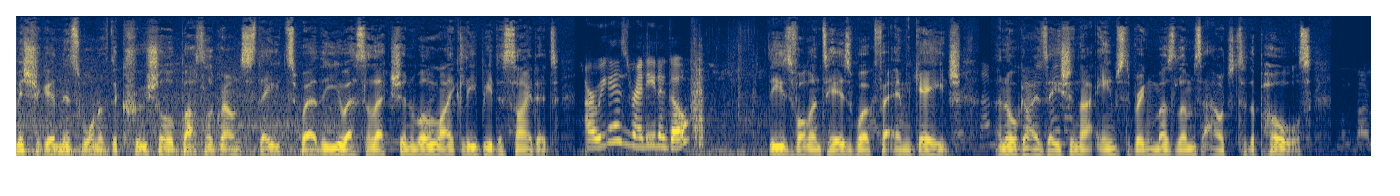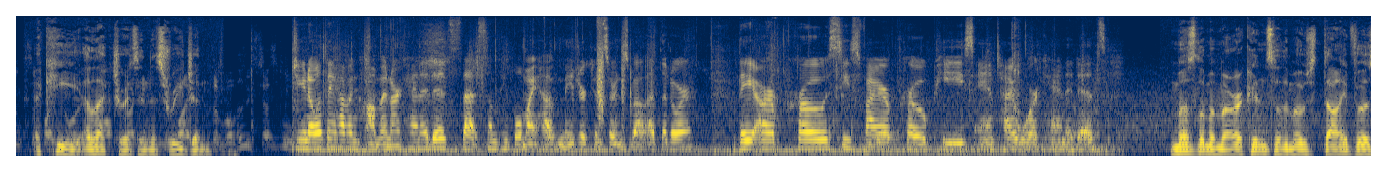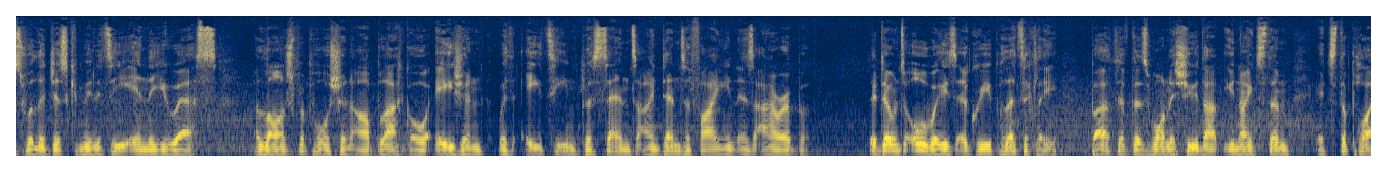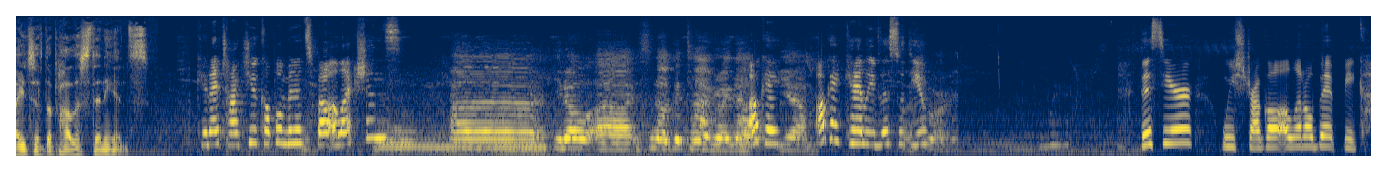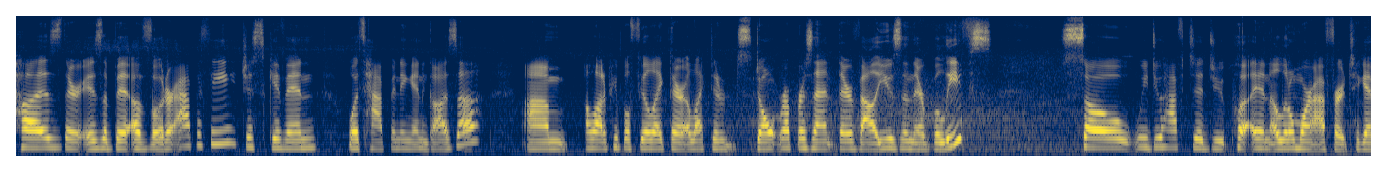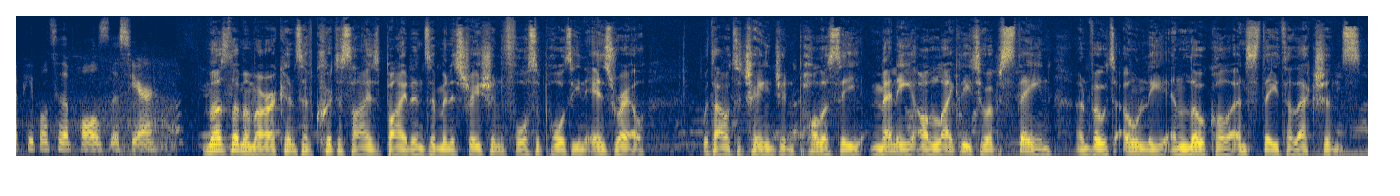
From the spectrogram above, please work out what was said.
Michigan is one of the crucial battleground states where the US election will likely be decided. Are we guys ready to go? These volunteers work for Emgage, an organization that aims to bring Muslims out to the polls, a key electorate in this region. Do you know what they have in common, our candidates, that some people might have major concerns about at the door? They are pro ceasefire, pro peace, anti war candidates. Muslim Americans are the most diverse religious community in the US. A large proportion are black or Asian, with 18% identifying as Arab. They don't always agree politically, but if there's one issue that unites them, it's the plight of the Palestinians. Can I talk to you a couple minutes about elections? Uh, you know, uh, it's not a good time right now. Okay. Yeah. Okay, can I leave this with you? Sure. This year, we struggle a little bit because there is a bit of voter apathy, just given what's happening in Gaza. Um, a lot of people feel like their electeds don't represent their values and their beliefs. So we do have to do, put in a little more effort to get people to the polls this year. Muslim Americans have criticized Biden's administration for supporting Israel. Without a change in policy, many are likely to abstain and vote only in local and state elections.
